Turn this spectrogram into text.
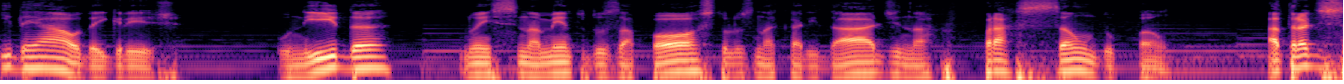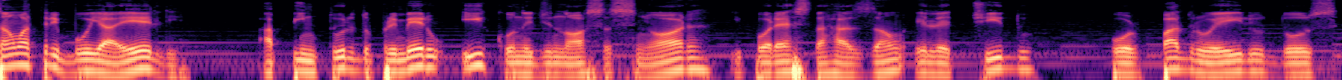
ideal da igreja, unida no ensinamento dos apóstolos, na caridade, na fração do pão. A tradição atribui a ele a pintura do primeiro ícone de Nossa Senhora e por esta razão ele é tido por padroeiro dos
